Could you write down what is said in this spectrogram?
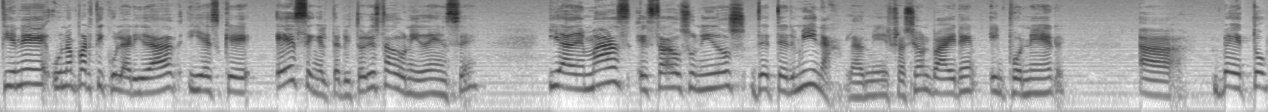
tiene una particularidad y es que es en el territorio estadounidense y además Estados Unidos determina, la administración Biden, imponer uh, veto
